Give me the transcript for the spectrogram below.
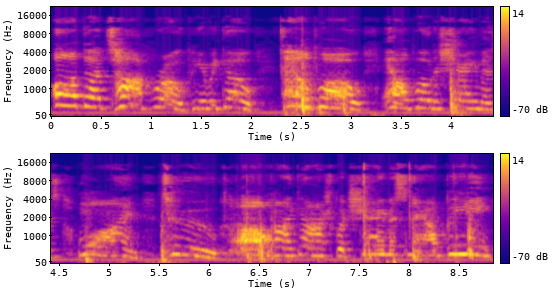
on the top rope. Here we go. Elbow. Elbow to Sheamus. One, two. Oh my gosh, but Sheamus now beating,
